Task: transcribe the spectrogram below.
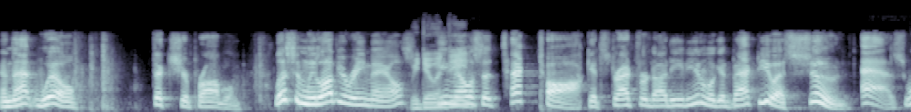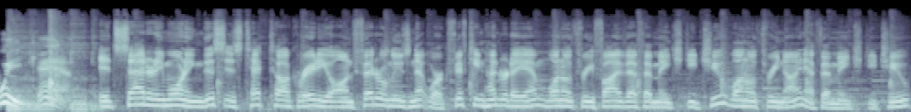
And that will fix your problem. Listen, we love your emails. We do indeed. Email us at techtalk at stratford.edu and we'll get back to you as soon as we can. It's Saturday morning. This is Tech Talk Radio on Federal News Network, 1500 AM, 1035 FM HD2, 1039 FM HD2,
